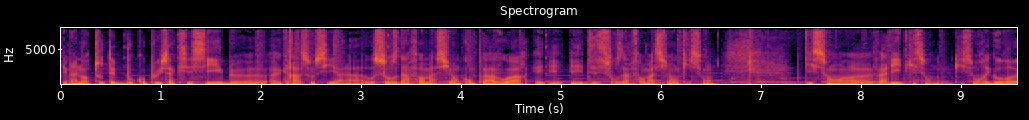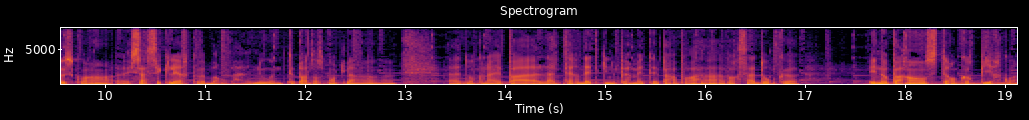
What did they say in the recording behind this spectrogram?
Et maintenant tout est beaucoup plus accessible euh, grâce aussi aux sources d'informations qu'on peut avoir et, des sources d'informations qui sont qui sont euh, valides, qui sont qui sont rigoureuses quoi. Hein. Et ça c'est clair que bon bah, nous on n'était pas dans ce monde-là, hein. donc on n'avait pas l'internet qui nous permettait par rapport à, avoir ça. Donc et nos parents, c'était encore pire, quoi.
